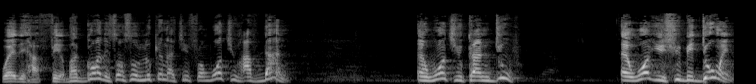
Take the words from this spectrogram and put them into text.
where they have failed. But God is also looking at you from what you have done and what you can do and what you should be doing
